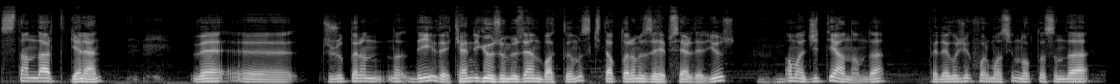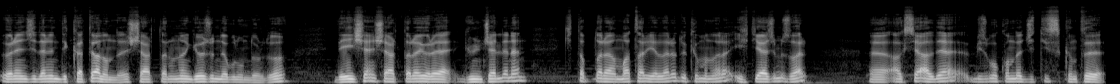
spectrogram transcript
standart gelen ve e, çocukların değil de kendi gözümüzden baktığımız kitaplarımızı hep serdediyoruz. Hı hı. Ama ciddi anlamda pedagojik formasyon noktasında öğrencilerin dikkate alındığı, şartlarının gözünde bulundurduğu, değişen şartlara göre güncellenen kitaplara, materyallere, dokümanlara ihtiyacımız var. E, aksi halde biz bu konuda ciddi sıkıntı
